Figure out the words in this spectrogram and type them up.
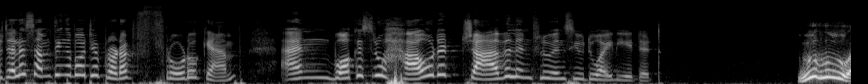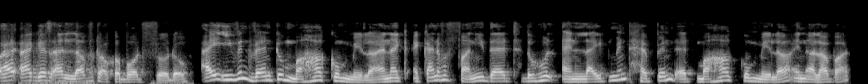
To tell us something about your product, Frodo Camp, and walk us through how did travel influence you to ideate it? Woohoo! I, I guess I love talk about Frodo. I even went to Mahakumbh Mela, and I, I kind of funny that the whole enlightenment happened at Mahakumbh Mela in Allahabad.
